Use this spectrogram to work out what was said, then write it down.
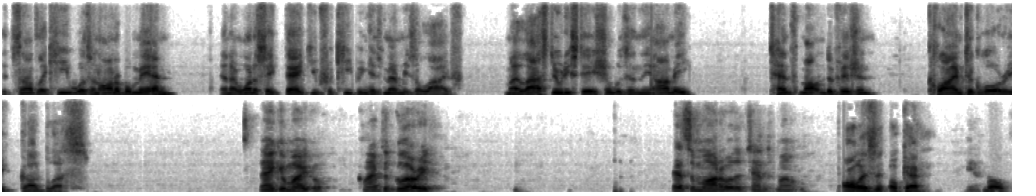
It sounds like he was an honorable man, and I want to say thank you for keeping his memories alive. My last duty station was in the Army, 10th Mountain Division. Climb to glory. God bless. Thank you, Michael. Climb to glory. That's the motto of the 10th Mountain. Oh, is it? Okay. Yeah. Well,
